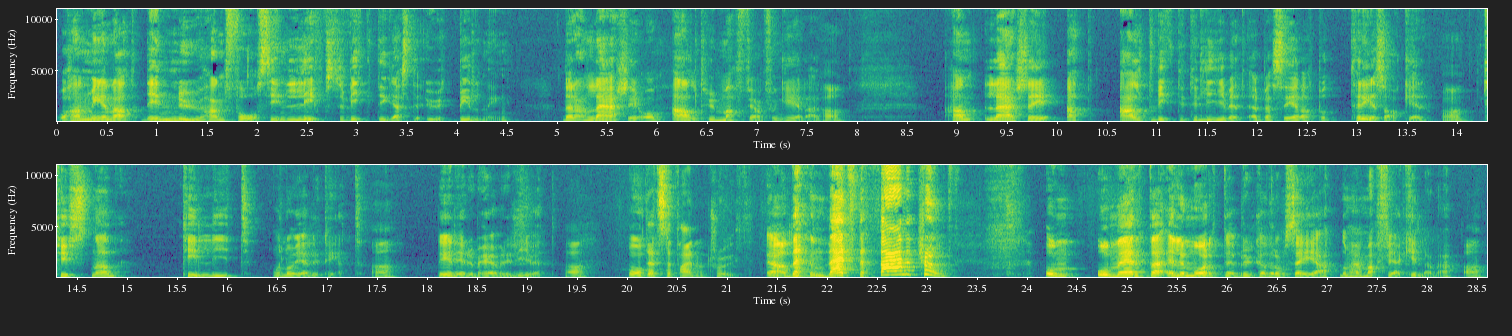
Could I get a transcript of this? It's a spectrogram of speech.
Och han menar att det är nu han får sin livs viktigaste utbildning. Där han lär sig om allt hur maffian fungerar. Ja. Han lär sig att allt viktigt i livet är baserat på tre saker. Ja. Tystnad, tillit och lojalitet. Ja. Det är det du behöver i livet. Ja. Och That's the final truth. Ja, then that's the final truth! Om Omerta eller Morte brukade de säga, de här maffiakillarna. Ja.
